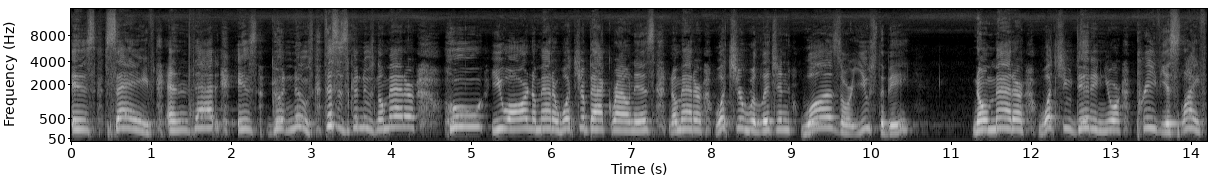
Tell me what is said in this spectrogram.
is saved, and that is good news. This is good news. No matter who you are, no matter what your background is, no matter what your religion was or used to be, no matter what you did in your previous life,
